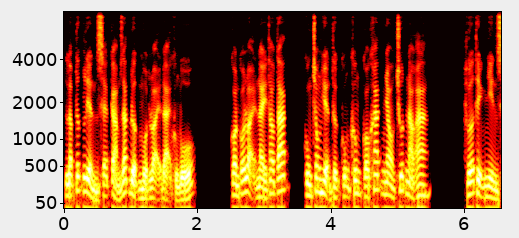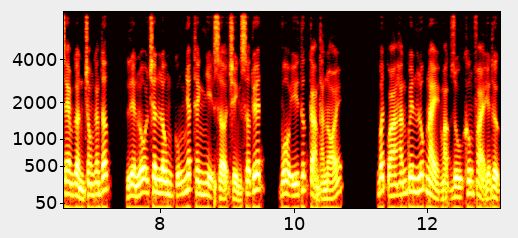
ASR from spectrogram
lập tức liền sẽ cảm giác được một loại đại khủng bố. Còn có loại này thao tác cùng trong hiện thực cũng không có khác nhau chút nào a. Hứa thịnh nhìn xem gần trong găng tấc, liền lỗ chân lông cũng nhất thanh nhị sở chỉnh sơ tuyết, vô ý thức cảm thán nói. Bất quá hắn quên lúc này mặc dù không phải hiện thực,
